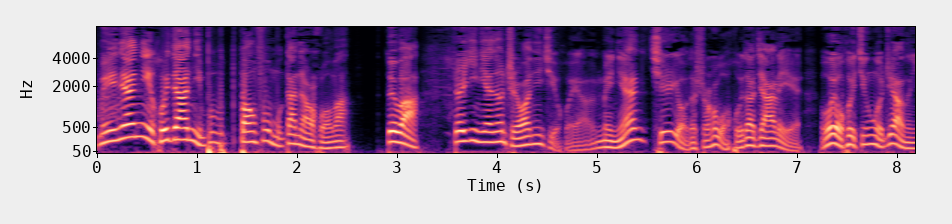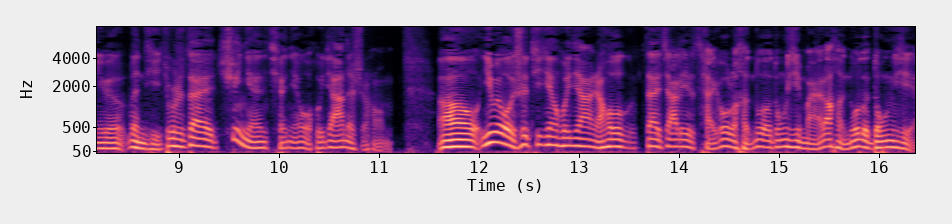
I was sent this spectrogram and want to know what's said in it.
每年你回家你不帮父母干点活吗？对吧？这一年能指望你几回啊？每年其实有的时候我回到家里，我也会经过这样的一个问题，就是在去年前年我回家的时候，啊，因为我是提前回家，然后在家里采购了很多的东西，买了很多的东西，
